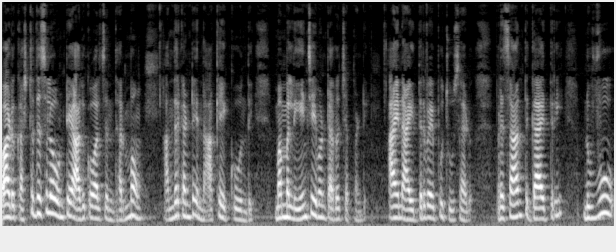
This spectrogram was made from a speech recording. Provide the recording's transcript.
వాడు కష్టదశలో ఉంటే ఆదుకోవాల్సిన ధర్మం అందరికంటే నాకే ఎక్కువ ఉంది. మమ్మల్ని ఏం చేయమంటారో చెప్పండి. ఆయన ఆ ఇద్దరి వైపు చూశాడు. ప్రశాంత్ గాయత్రి నువ్వు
